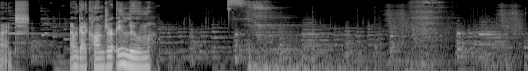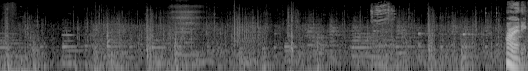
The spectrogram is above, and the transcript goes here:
Alright. Now we gotta conjure a loom. Alrighty.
